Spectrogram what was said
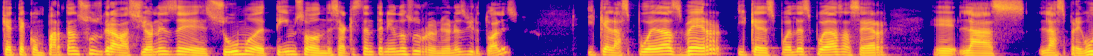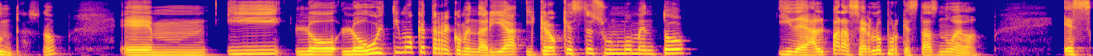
que te compartan sus grabaciones de Zoom o de Teams o donde sea que estén teniendo sus reuniones virtuales y que las puedas ver y que después les puedas hacer eh, las, las preguntas, ¿no? Em, y lo, lo último que te recomendaría, y creo que este es un momento ideal para hacerlo porque estás nueva, es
